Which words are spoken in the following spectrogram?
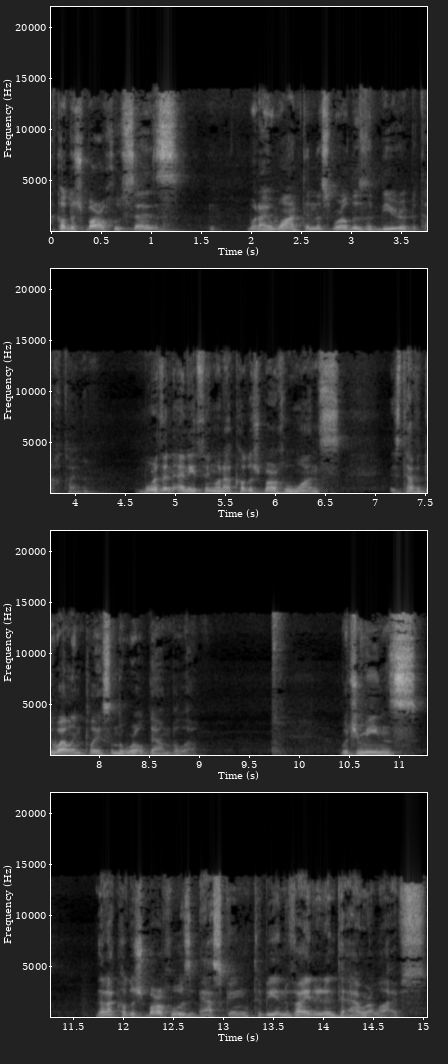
HaKadosh Baruch Hu says, what I want in this world is a dira b'tachtonim more than anything, what HaKadosh Baruch Hu wants is to have a dwelling place in the world down below. Which means that HaKadosh Baruch Hu is asking to be invited into our lives.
